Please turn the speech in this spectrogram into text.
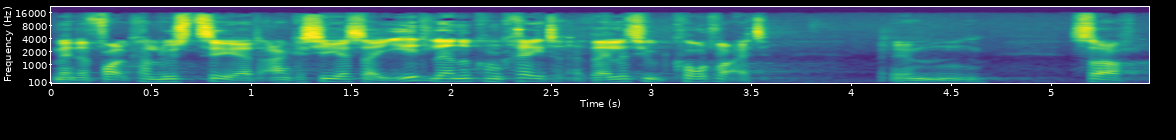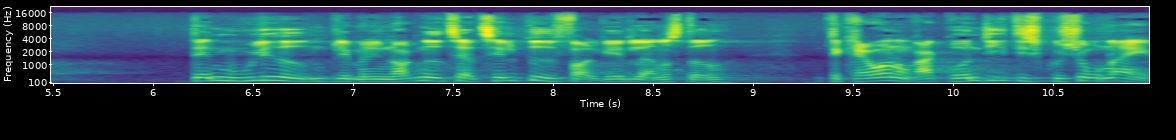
men at folk har lyst til at engagere sig i et eller andet konkret relativt kortvejt. Øhm, så den mulighed bliver man nok nødt til at tilbyde folk et eller andet sted. Det kræver nogle ret grundige diskussioner af,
